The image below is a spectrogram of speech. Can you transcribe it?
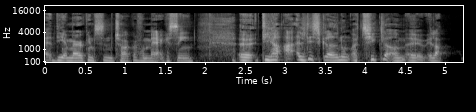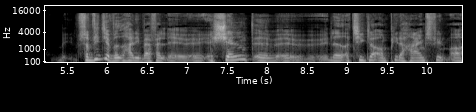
The American Cinematographer Magazine. Øh, de har aldrig skrevet nogle artikler om, øh, eller så vidt jeg ved, har de i hvert fald øh, øh, sjældent øh, øh, lavet artikler om Peter Heims film, og,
